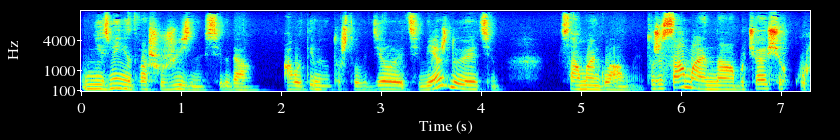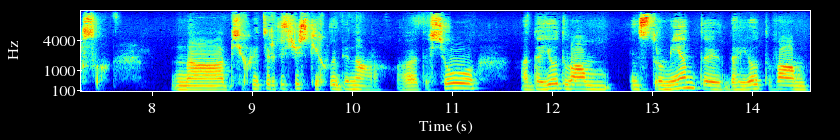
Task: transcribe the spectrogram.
не изменит вашу жизнь навсегда. А вот именно то, что вы делаете между этим, самое главное. То же самое на обучающих курсах, на психотерапевтических вебинарах. Это все дает вам инструменты, дает вам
